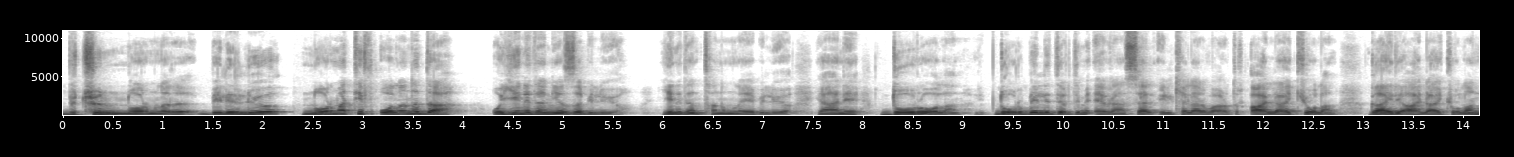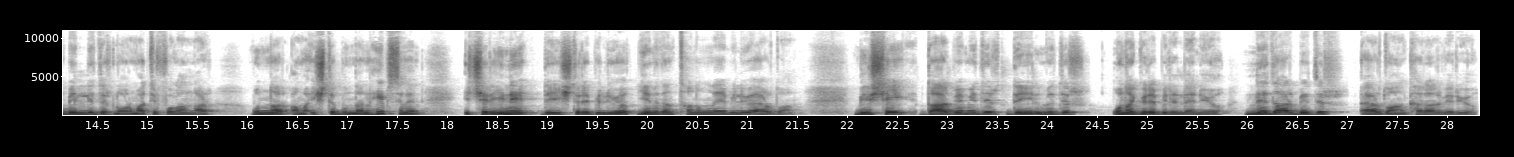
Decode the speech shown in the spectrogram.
bütün normları belirliyor. Normatif olanı da o yeniden yazabiliyor. Yeniden tanımlayabiliyor. Yani doğru olan, doğru bellidir değil mi? Evrensel ilkeler vardır. Ahlaki olan, gayri ahlaki olan bellidir. Normatif olanlar bunlar. Ama işte bunların hepsinin içeriğini değiştirebiliyor. Yeniden tanımlayabiliyor Erdoğan. Bir şey darbe midir, değil midir? Ona göre belirleniyor. Ne darbedir? Erdoğan karar veriyor.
